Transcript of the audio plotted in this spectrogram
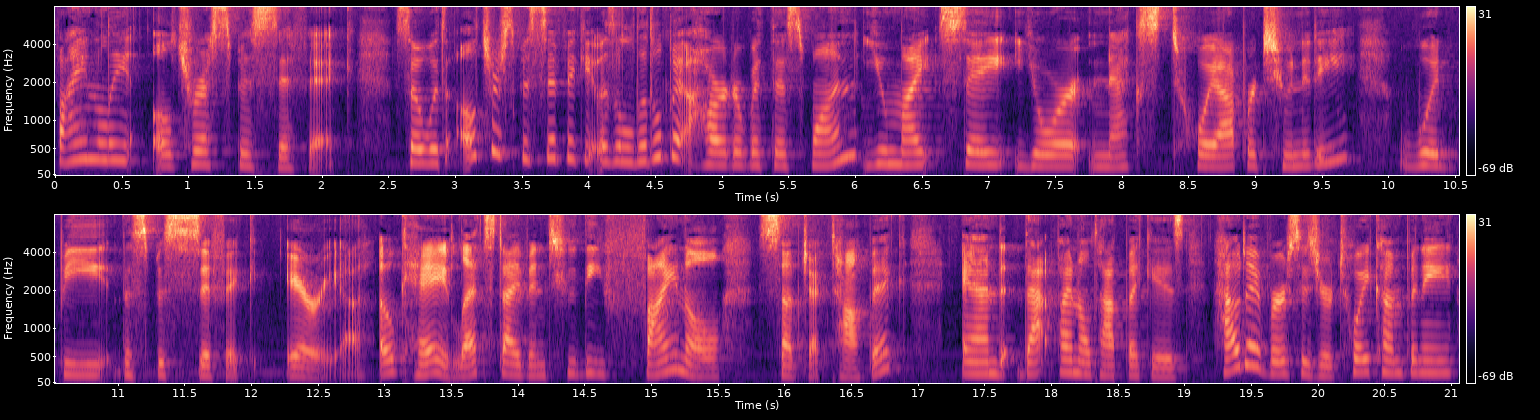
finally, ultra specific. So, with ultra specific, it was a little bit harder with this one. You might say your next toy opportunity would be the specific area. Okay, let's dive into the final subject topic. And that final topic is How diverse is your toy company?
